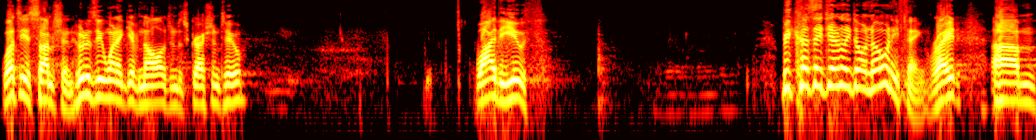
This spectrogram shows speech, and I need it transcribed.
What's the assumption? Who does he want to give knowledge and discretion to? Why the youth? Because they generally don't know anything, right? Um,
